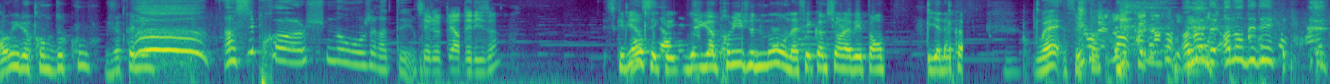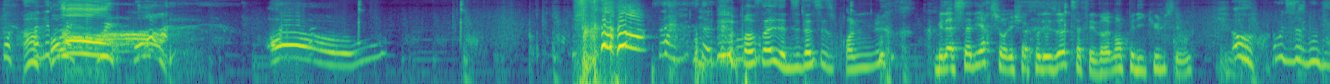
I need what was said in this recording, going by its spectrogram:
Ah oui, le compte de coups, je connais. Ah si proche, non, j'ai raté. C'est le père d'Elisa? Ce qui est bien, c'est qu'il y a eu un premier jeu de mots, on a fait comme si on l'avait pas en... Il y en a quand Ouais, c'est je Oh non, Dé- oh non Dédé Ah, Oh, oui, oui, Oh Oh Pense ça, il y a il se prend le mur. Mais la salière sur les chapeaux des autres, ça fait vraiment pellicule, c'est ouf. Oh, oh mon dieu.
